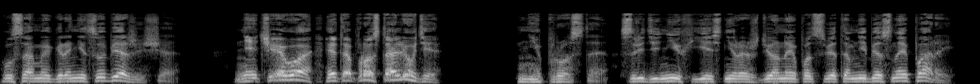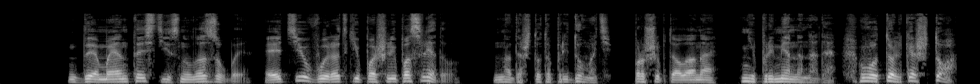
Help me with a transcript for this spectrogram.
у самых границ убежища?» «Ничего, это просто люди!» «Не просто. Среди них есть нерожденные под светом небесной парой». Демента стиснула зубы. Эти выродки пошли по следу. «Надо что-то придумать», — прошептала она. «Непременно надо. Вот только что!»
